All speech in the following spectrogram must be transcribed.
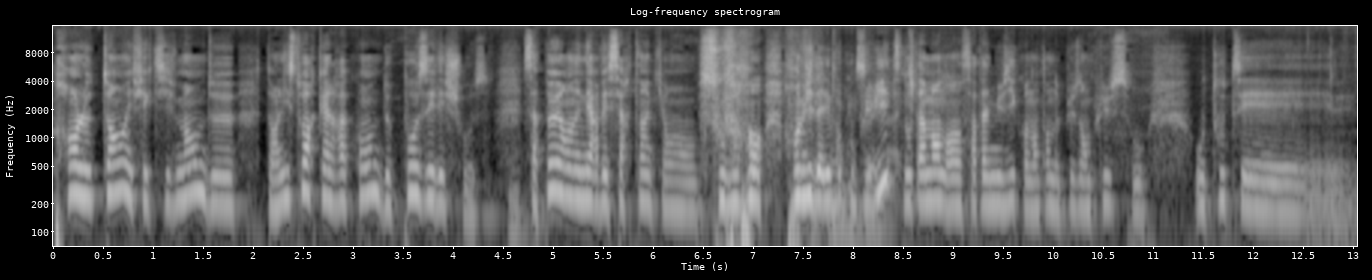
prend le temps effectivement de dans l'histoire qu'elle raconte de poser les choses. Mmh. Ça peut en énerver certains qui ont souvent envie d'aller beaucoup plus vite, notamment dans certaines musiques qu'on entend de plus en plus où où tout est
